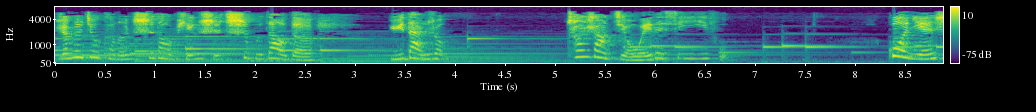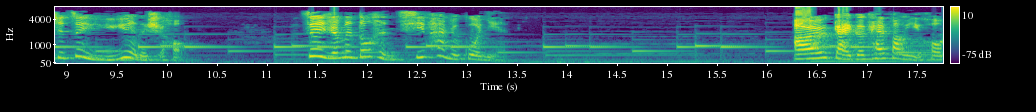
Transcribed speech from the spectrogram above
人们就可能吃到平时吃不到的鱼蛋肉，穿上久违的新衣服。过年是最愉悦的时候，所以人们都很期盼着过年。而改革开放以后，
